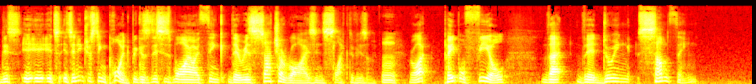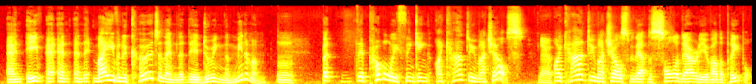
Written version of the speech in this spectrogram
this it's it's an interesting point because this is why I think there is such a rise in slacktivism. Right? People feel that they're doing something, and and and it may even occur to them that they're doing the minimum, but they're probably thinking, I can't do much else. No. I can't do much else without the solidarity of other people.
